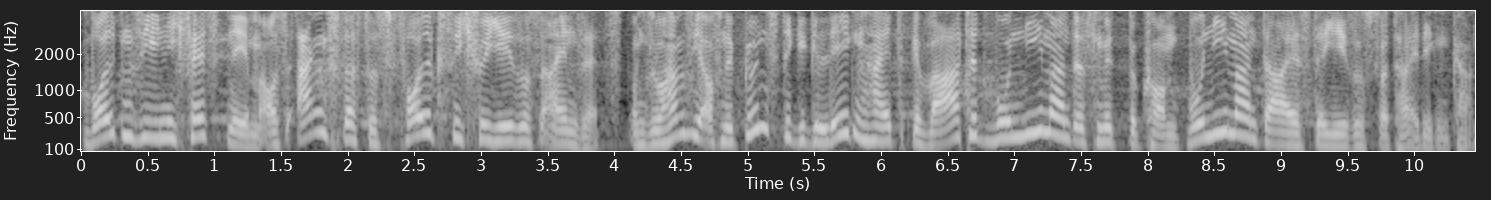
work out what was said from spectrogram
wollten sie ihn nicht festnehmen, aus Angst, dass das Volk sich für Jesus einsetzt. Und so haben sie auf eine günstige Gelegenheit gewartet, wo niemand es mitbekommt, wo niemand da ist, der Jesus verteidigen kann.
